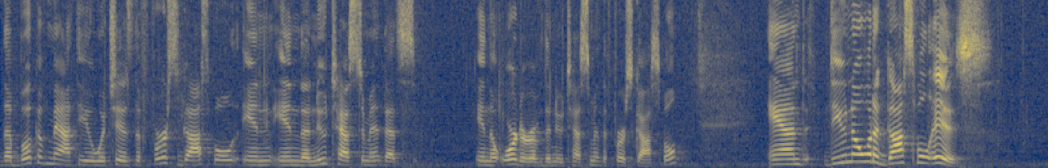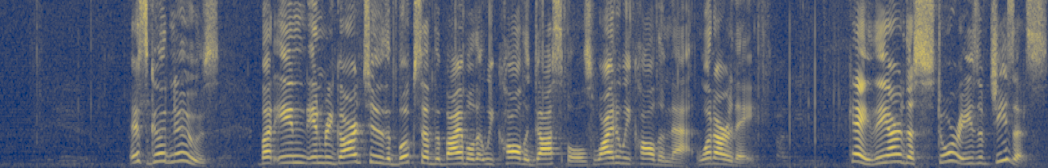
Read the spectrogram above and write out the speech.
the book of Matthew, which is the first gospel in, in the New Testament, that's in the order of the New Testament, the first gospel. And do you know what a gospel is? It's good news. But in, in regard to the books of the Bible that we call the Gospels, why do we call them that? What are they? Okay, they are the stories of Jesus.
